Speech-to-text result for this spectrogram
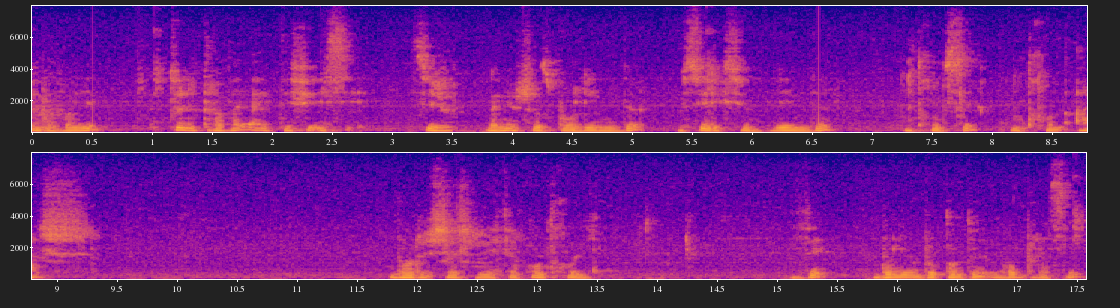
et vous voyez, tout le travail a été fait ici. Si je la même chose pour ligne 2, je sélectionne ligne 2, CTRL C, CTRL H, dans recherche, je vais faire CTRL V dans le bouton de remplacer.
